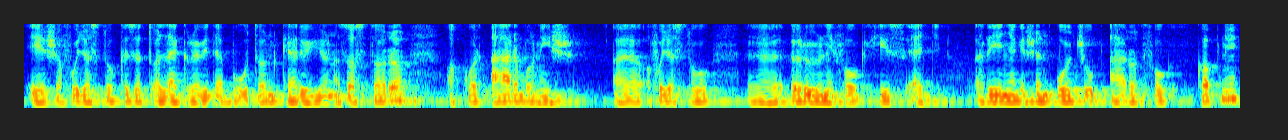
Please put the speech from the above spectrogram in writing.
és a fogyasztók között a legrövidebb úton kerüljön az asztalra, akkor árban is a fogyasztó örülni fog, hisz egy lényegesen olcsóbb árat fog kapni,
